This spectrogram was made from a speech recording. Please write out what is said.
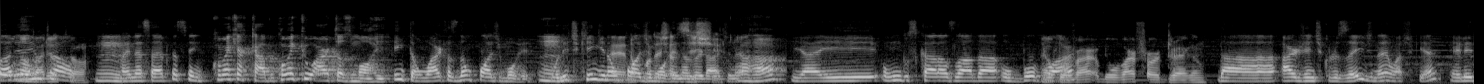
ou Varian não? e o Trau. Hum. Aí nessa época, sim. Como é que acaba? Como é que o Arthas morre? Então, o Arthas não pode morrer. Hum. O Lich King não É, não pode pode morrer, na verdade, né? Aham. E aí, um dos caras lá da. O É o Bovar, Bolvar for Dragon. da Argent Crusade, né? Eu acho que é. Ele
